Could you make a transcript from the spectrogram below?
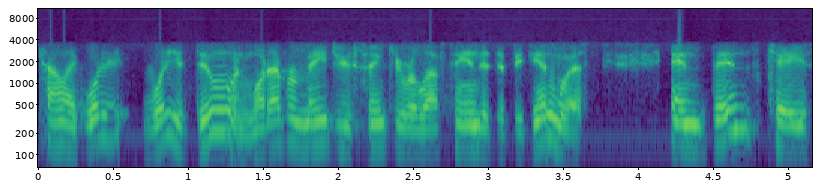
kind of like what are you, what are you doing? Whatever made you think you were left-handed to begin with? In Ben's case,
